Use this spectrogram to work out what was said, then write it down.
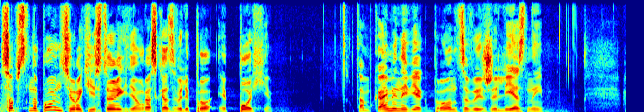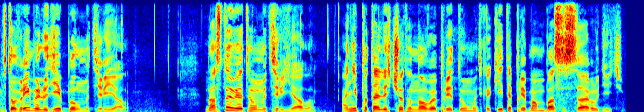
Собственно, помните уроки истории, где вам рассказывали про эпохи? Там каменный век, бронзовый, железный. В то время у людей был материал. На основе этого материала они пытались что-то новое придумать, какие-то прибамбасы соорудить.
